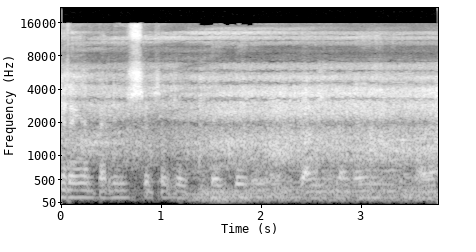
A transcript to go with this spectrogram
रहे हैं पहले उससे सब देखते हैं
